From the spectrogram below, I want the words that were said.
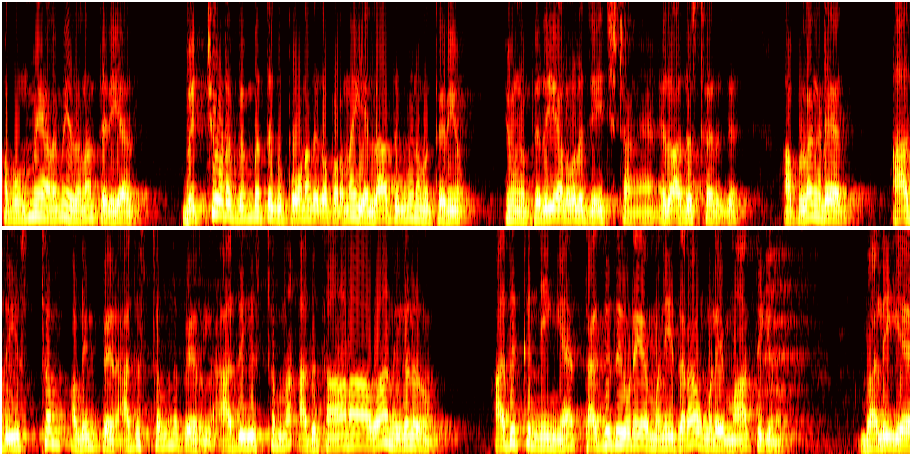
அப்போ உண்மையாலுமே இதெல்லாம் தெரியாது. வெற்றியோட பிம்பத்துக்கு போனதுக்கப்புறம் தான் எல்லாத்துக்குமே நம்ம தெரியும். இவங்க பெரிய அளவில் ஜெயிச்சிட்டாங்க. ஏதோ அதிர்ஷ்டம் இருக்குது அப்படிலாம் கிடையாது. அது இஷ்டம் அப்படின்னு பேர். அதிர்ஷ்டம்னு பேர் இல்லை. அது இஷ்டம்னா அது தானாக தான் நிகழணும் அதுக்கு நீங்கள் தகுதியுடைய மனிதராக உங்களை மாற்றிக்கணும் வலியை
